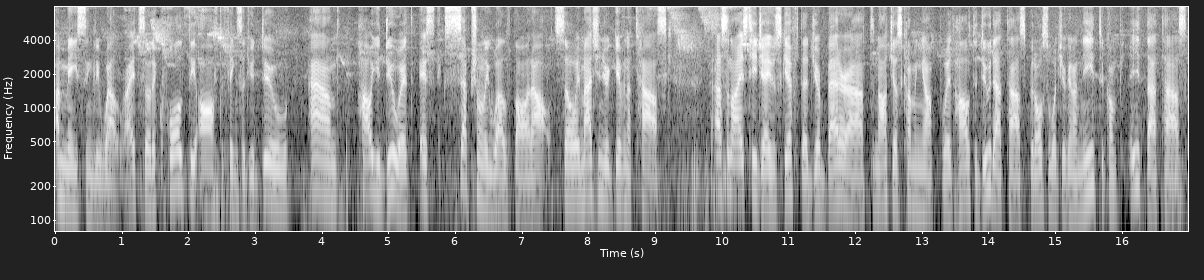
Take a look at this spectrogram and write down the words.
amazingly well, right? So the quality of the things that you do and how you do it is exceptionally well thought out. So imagine you're given a task. As an ISTJ who's gifted, you're better at not just coming up with how to do that task, but also what you're going to need to complete that task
